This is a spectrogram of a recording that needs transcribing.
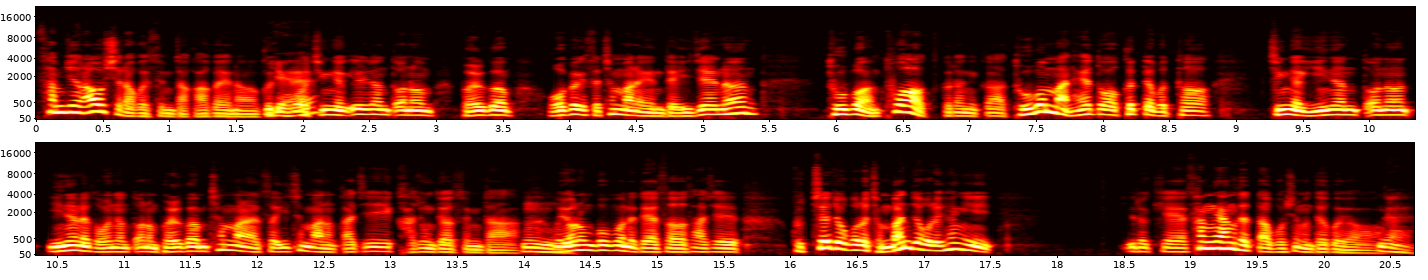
삼진 아웃이라고 했습니다. 과거에는 그리고 예. 징역 1년 또는 벌금 500에서 1000만 원이었는데 이제는 두 번, 투아웃 그러니까 두 번만 해도 그때부터 징역 2년 또는 2년에서 5년 또는 벌금 1천만 원에서 2천만 원까지 가중되었습니다. 음. 뭐 이런 부분에 대해서 사실 구체적으로 전반적으로 형이 이렇게 상향됐다 보시면 되고요. 네.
